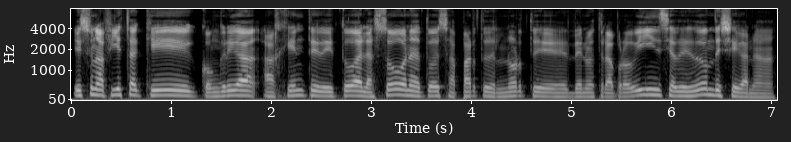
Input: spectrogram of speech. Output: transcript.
Es una fiesta que congrega a gente de toda la zona, de toda esa parte del norte de nuestra provincia. ¿Desde dónde llegan a,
